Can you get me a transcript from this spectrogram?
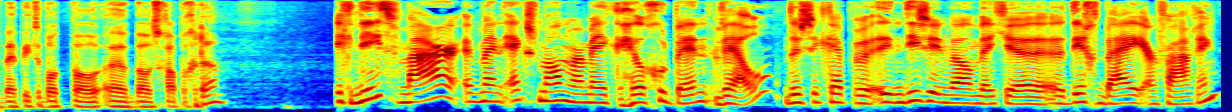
bij Pieter Pot boodschappen gedaan? Ik niet, maar mijn ex-man, waarmee ik heel goed ben, wel. Dus ik heb in die zin wel een beetje dichtbij ervaring.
